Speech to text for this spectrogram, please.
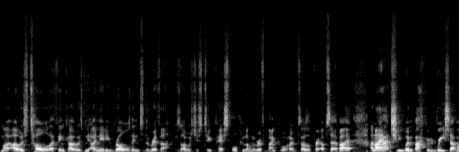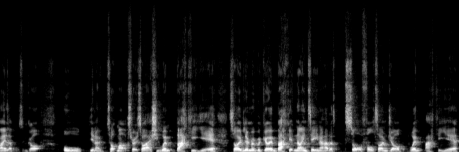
my, I was told I think I was, I nearly rolled into the river because I was just too pissed walking along the riverbank home because I was pretty upset about it. And I actually went back and reset my levels and got all you know top marks for it. So I actually went back a year. So I remember going back at 19. I had a sort of full time job. Went back a year,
